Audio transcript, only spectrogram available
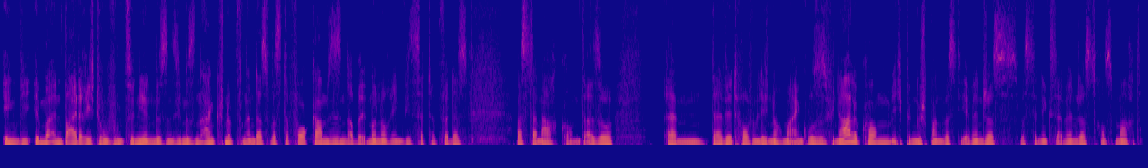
irgendwie immer in beide Richtungen funktionieren müssen. Sie müssen anknüpfen an das, was davor kam, sie sind aber immer noch irgendwie Setup für das, was danach kommt. Also ähm, da wird hoffentlich noch mal ein großes Finale kommen. Ich bin gespannt, was die Avengers, was der nächste Avengers draus macht.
